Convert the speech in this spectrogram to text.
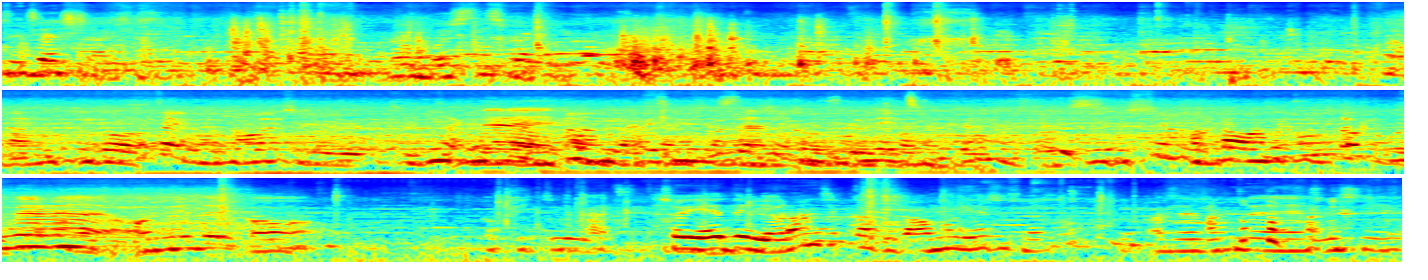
진짜 씨 너무 멋있어 오늘은 언니들 거 저희 애들 11시까지 마무리 해주세요. 맞아요. 근데 사실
